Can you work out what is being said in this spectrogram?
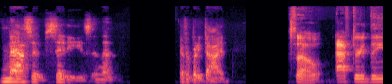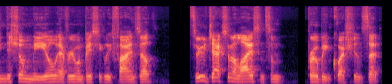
massive cities and then everybody died. So after the initial meal, everyone basically finds out through Jackson Elias and some probing questions that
